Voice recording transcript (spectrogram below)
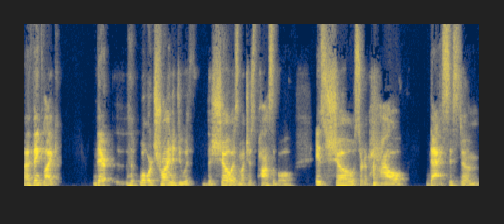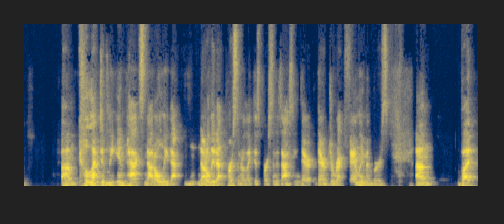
And I think like there what we're trying to do with the show as much as possible is show sort of how that system um, collectively impacts not only that not only that person or like this person is asking their their direct family members um, but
